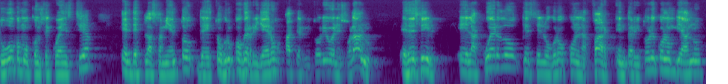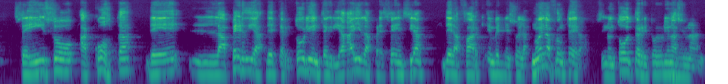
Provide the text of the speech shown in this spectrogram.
tuvo como consecuencia el desplazamiento de estos grupos guerrilleros a territorio venezolano. Es decir, el acuerdo que se logró con la FARC en territorio colombiano se hizo a costa de la pérdida de territorio, integridad y la presencia de la FARC en Venezuela, no en la frontera, sino en todo el territorio nacional.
